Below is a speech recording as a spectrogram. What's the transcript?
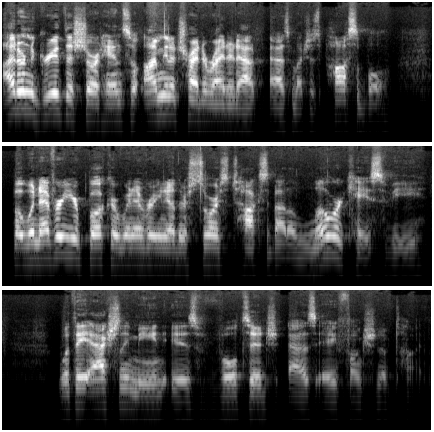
I don't agree with this shorthand, so I'm going to try to write it out as much as possible. But whenever your book or whenever any other source talks about a lowercase v, what they actually mean is voltage as a function of time.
